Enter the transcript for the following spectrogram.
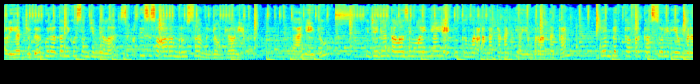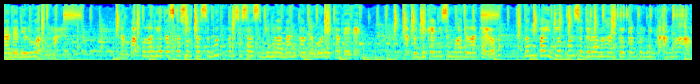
Terlihat juga guratan di kusam jendela seperti seseorang berusaha mendongkelnya. Tak hanya itu, kejadian tak lazim lainnya yaitu kamar anak-anaknya yang berantakan dan bed cover kasur yang berada di luar rumah. Nampak pula di atas kasur tersebut tersisa sejumlah bantal dan boneka bebek. Takut jika ini semua adalah teror, Bang Paijo pun segera menghanturkan permintaan maaf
